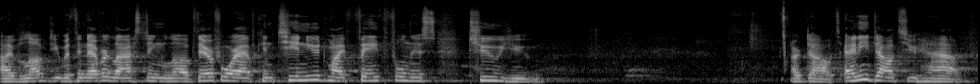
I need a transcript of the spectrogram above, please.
I've loved you with an everlasting love. Therefore, I have continued my faithfulness to you Our doubts, any doubts you have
